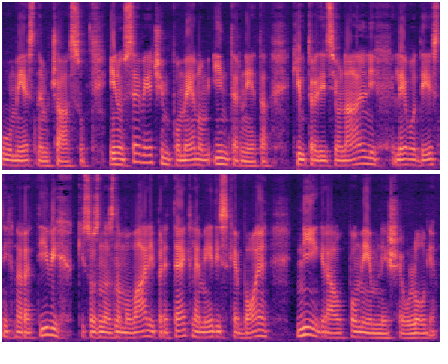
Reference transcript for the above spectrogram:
v umestnem času in vse večjim pomenom interneta, ki v tradicionalnih levo-desnih narativih, ki so zaznamovali pretekle medijske boje, ni igral pomembnejše vloge.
